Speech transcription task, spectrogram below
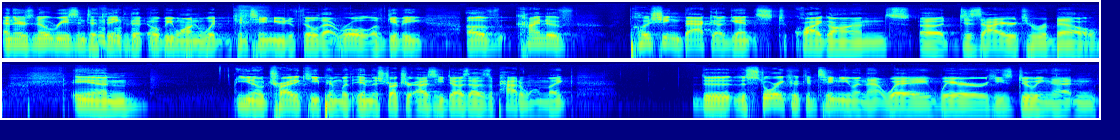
And there's no reason to think that Obi-Wan wouldn't continue to fill that role of giving of kind of pushing back against Qui-Gon's uh, desire to rebel and you know try to keep him within the structure as he does as a padawan. Like the the story could continue in that way where he's doing that and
